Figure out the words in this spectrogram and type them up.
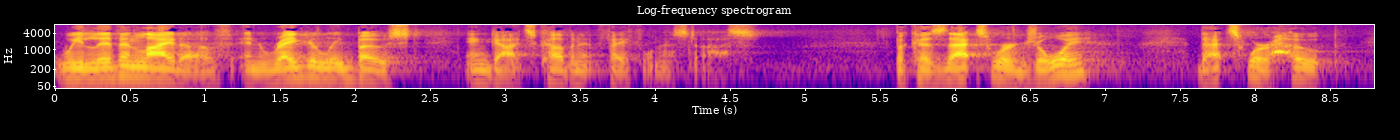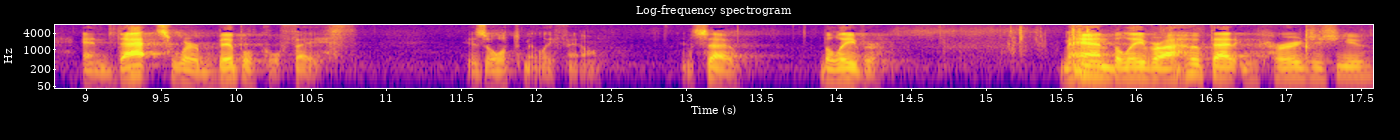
we live in light of and regularly boast in God's covenant faithfulness to us. Because that's where joy, that's where hope, and that's where biblical faith is ultimately found. And so, believer, man, believer, I hope that encourages you.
